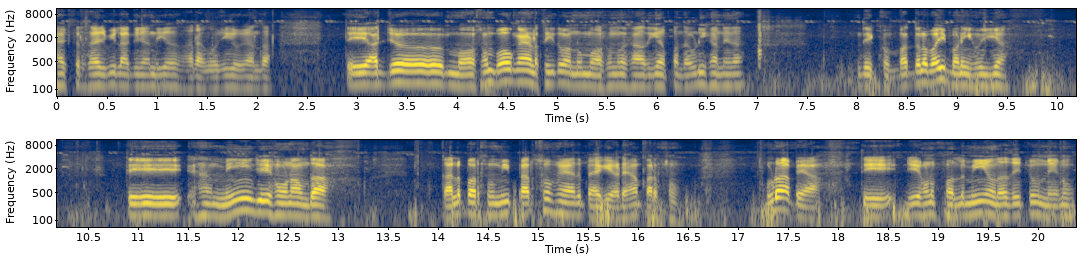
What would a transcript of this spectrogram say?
ਐਕਸਰਸਾਈਜ਼ ਵੀ ਲੱਗ ਜਾਂਦੀ ਆ, ਸਾਰਾ ਕੁਝ ਹੀ ਹੋ ਜਾਂਦਾ। ਤੇ ਅੱਜ ਮੌਸਮ ਬਹੁਤ ਘੈਂਟ ਸੀ, ਤੁਹਾਨੂੰ ਮੌਸਮ ਦਿਖਾ ਦਈਏ ਆਪਾਂ ਦੌੜੀ ਖਾਨੇ ਦਾ। ਦੇਖੋ, ਬੱਦਲ ਬਾਈ ਬਣੀ ਹੋਈ ਆ। ਤੇ ਮੀਂਹ ਜੇ ਹੁਣ ਆਉਂਦਾ ਕੱਲ ਪਰਸੋਂ ਮੀਂਹ, ਪਰਸੋਂ ਸ਼ਾਇਦ ਪੈ ਗਿਆ ਡਿਆ ਪਰਸੋਂ। ਥੋੜਾ ਪਿਆ ਤੇ ਜੇ ਹੁਣ ਫੁੱਲ ਮੀਂਹ ਆਉਂਦਾ ਤੇ ਝੋਨੇ ਨੂੰ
